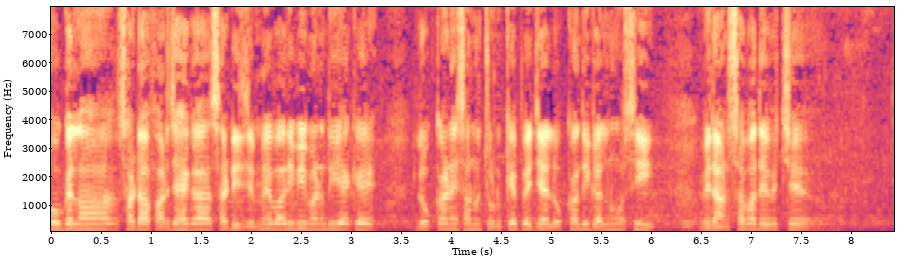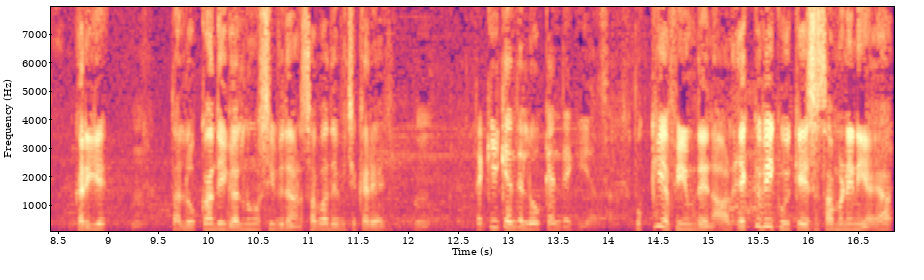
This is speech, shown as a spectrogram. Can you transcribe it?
ਉਹ ਗੱਲਾਂ ਸਾਡਾ ਫਰਜ਼ ਹੈਗਾ ਸਾਡੀ ਜ਼ਿੰਮੇਵਾਰੀ ਵੀ ਬਣਦੀ ਹੈ ਕਿ ਲੋਕਾਂ ਨੇ ਸਾਨੂੰ ਚੁਣ ਕੇ ਭੇਜਿਆ। ਲੋਕਾਂ ਦੀ ਗੱਲ ਨੂੰ ਅਸੀਂ ਵਿਧਾਨ ਸਭਾ ਦੇ ਵਿੱਚ ਕਰੀਏ। ਤਾਂ ਲੋਕਾਂ ਦੀ ਗੱਲ ਨੂੰ ਅਸੀਂ ਵਿਧਾਨ ਸਭਾ ਦੇ ਵਿੱਚ ਕਰਿਆ ਜੀ। ਤੇ ਕੀ ਕਹਿੰਦੇ? ਲੋਕ ਕਹਿੰਦੇ ਕੀ ਆ ਸਰ? ਭੁੱਕੀ ਅਫੀਮ ਦੇ ਨਾਲ ਇੱਕ ਵੀ ਕੋਈ ਕੇਸ ਸਾਹਮਣੇ ਨਹੀਂ ਆਇਆ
